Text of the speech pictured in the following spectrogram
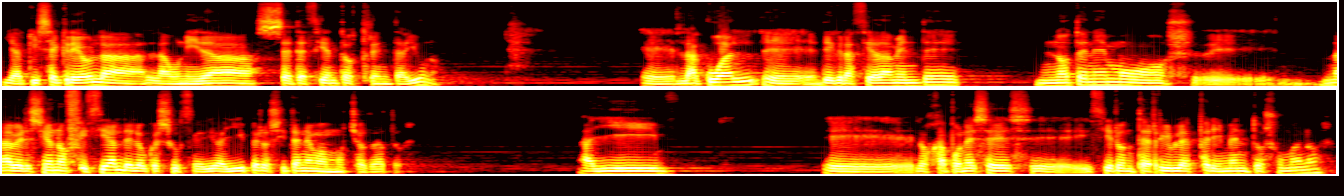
Y aquí se creó la, unidad 731 eh, la cual, eh, desgraciadamente, no tenemos eh, una versión oficial de lo que sucedió allí, pero sí tenemos muchos datos. Allí los japoneses hicieron terribles experimentos humanos.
